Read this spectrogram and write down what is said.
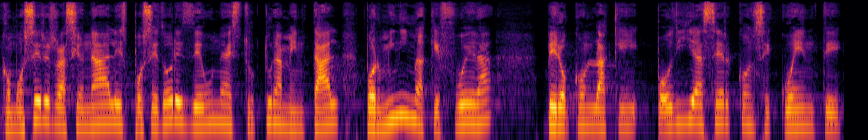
Como seres racionales, poseedores de una estructura mental, por mínima que fuera, pero con la que podía ser consecuente,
